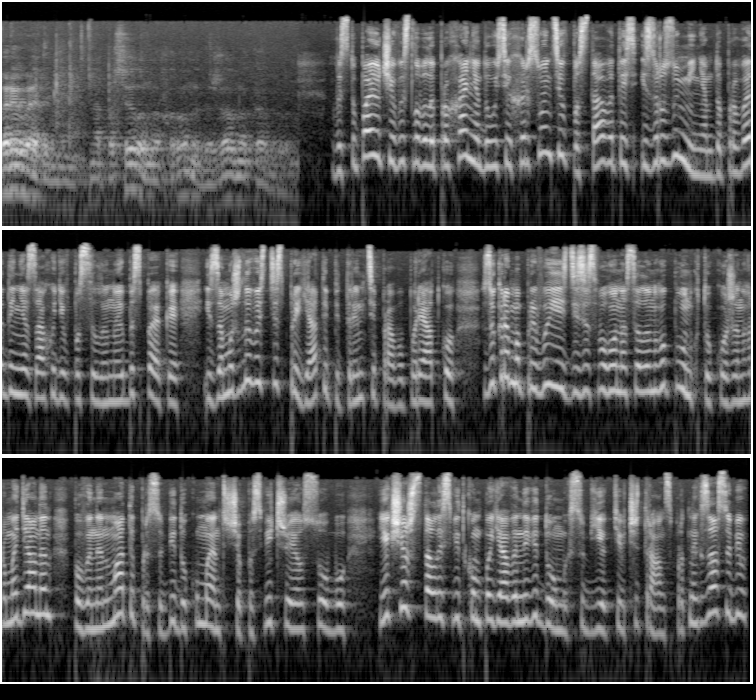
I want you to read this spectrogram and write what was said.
переведені на посилену охорону державного кордону. Виступаючи, висловили прохання до усіх херсонців поставитись із розумінням до проведення заходів посиленої безпеки і за можливості сприяти підтримці правопорядку. Зокрема, при виїзді зі свого населеного пункту кожен громадянин повинен мати при собі документ, що посвідчує особу. Якщо ж стали свідком появи невідомих суб'єктів чи транспортних засобів,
